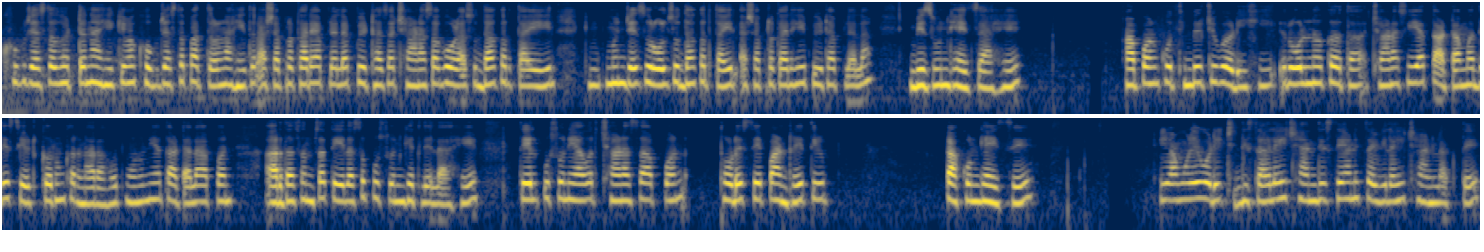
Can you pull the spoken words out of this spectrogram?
खूप जास्त घट्ट नाही किंवा खूप जास्त पातळ नाही तर अशा प्रकारे आपल्याला पिठाचा छान असा गोळासुद्धा करता येईल. म्हणजेच रोलसुद्धा करता येईल. अशा प्रकारे हे पीठ आपल्याला भिजवून घ्यायचं आहे. आपण कोथिंबीरची वडी ही रोल न करता छान अशी या ताटामध्ये सेट करून करणार आहोत. म्हणून या ताटाला आपण अर्धा चमचा तेल असं पुसून घेतलेलं आहे. तेल पुसून यावर छान असं आपण थोडेसे पांढरे तीळ टाकून घ्यायचे. यामुळे वडी दिसायलाही छान दिसते आणि चवीलाही छान लागते.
